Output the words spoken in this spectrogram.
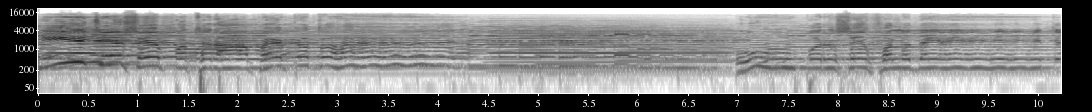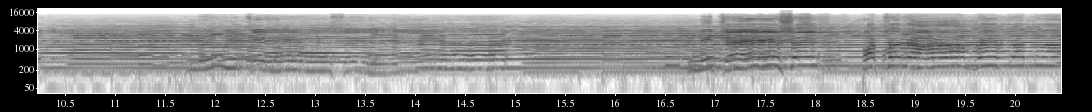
नीचे से पथरा फेंकत है। ऊपर से फल देते। છે પથરા ફેંકતા.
